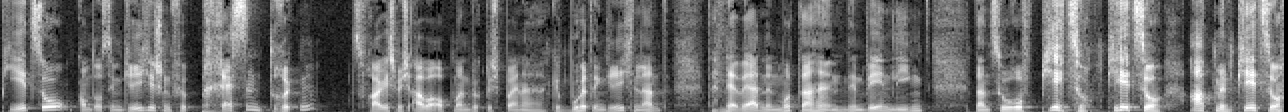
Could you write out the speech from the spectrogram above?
Piezo kommt aus dem Griechischen für pressen, drücken. Jetzt frage ich mich aber, ob man wirklich bei einer Geburt in Griechenland dann der werdenden Mutter in den Wehen liegend dann zuruft, Piezo, Piezo, atmen, Piezo.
